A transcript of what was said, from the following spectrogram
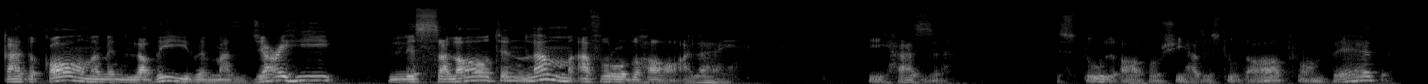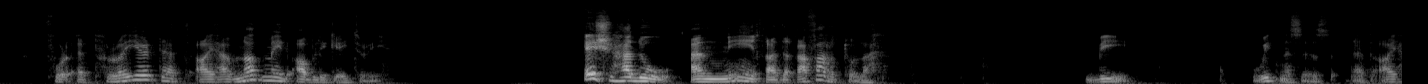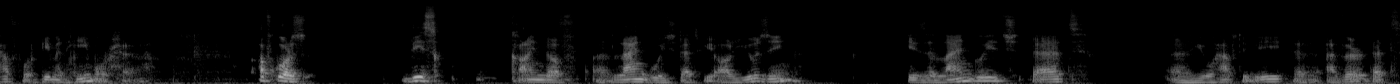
قد قام من لضيذ مضجعه لصلاة لم أفرضها عليه. He has stood up or she has stood up from bed for a prayer that I have not made obligatory. اشهدوا أني قد غفرت له. Be witnesses that I have forgiven him or her. Of course, this kind of uh, language that we are using is a language that uh, you have to be uh, aware that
